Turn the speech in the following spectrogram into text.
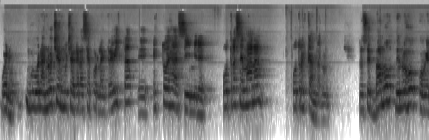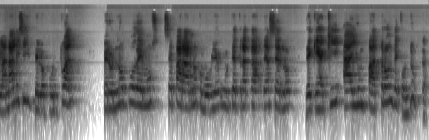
Bueno, muy buenas noches, muchas gracias por la entrevista. Eh, esto es así, mire, otra semana, otro escándalo. Entonces vamos de nuevo con el análisis de lo puntual, pero no podemos separarnos, como bien usted trata de hacerlo, de que aquí hay un patrón de conducta,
